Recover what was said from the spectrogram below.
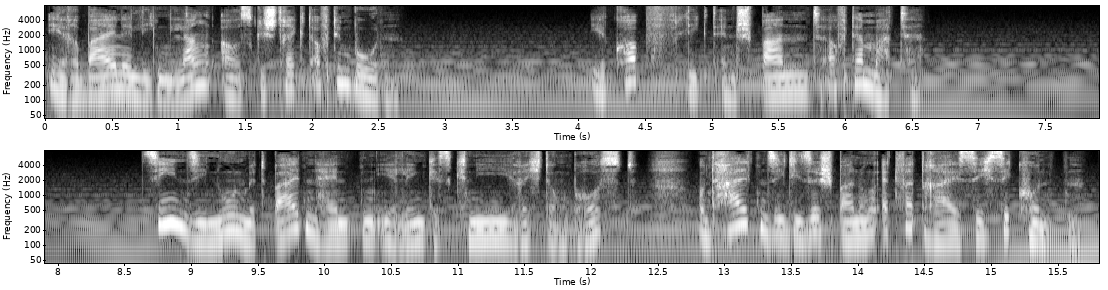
Ihre Beine liegen lang ausgestreckt auf dem Boden. Ihr Kopf liegt entspannt auf der Matte. Ziehen Sie nun mit beiden Händen Ihr linkes Knie Richtung Brust und halten Sie diese Spannung etwa 30 Sekunden.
